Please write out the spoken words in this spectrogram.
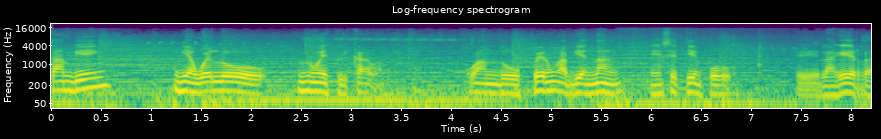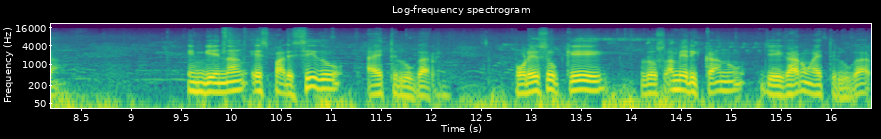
también mi abuelo no explicaba. Cuando fueron a Vietnam, en ese tiempo, eh, la guerra, en Vietnam es parecido a este lugar. Por eso que los americanos llegaron a este lugar.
